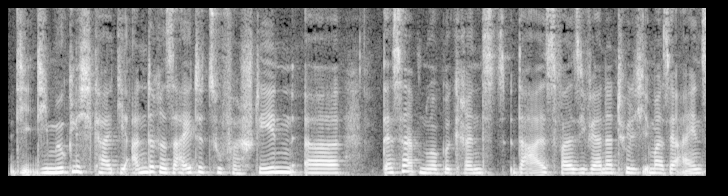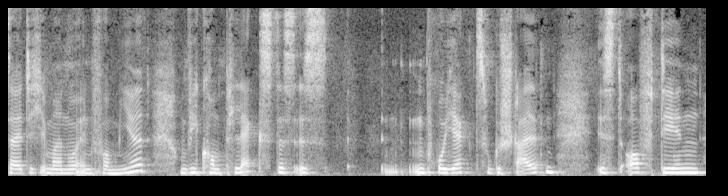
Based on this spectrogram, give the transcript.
die, die Möglichkeit, die andere Seite zu verstehen, äh, deshalb nur begrenzt da ist, weil sie werden natürlich immer sehr einseitig immer nur informiert. Und wie komplex das ist, ein Projekt zu gestalten, ist oft den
